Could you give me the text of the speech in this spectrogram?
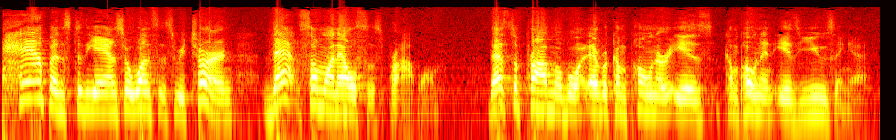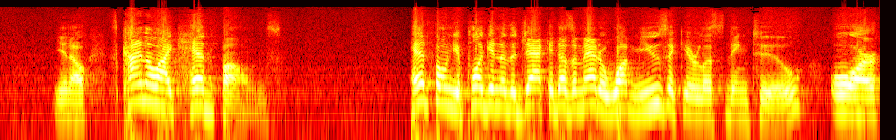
happens to the answer once it's returned, that's someone else's problem. That's the problem of whatever component is, component is using it. You know, it's kind of like headphones. Headphone you plug into the jack, it doesn't matter what music you're listening to or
